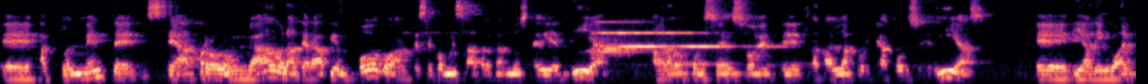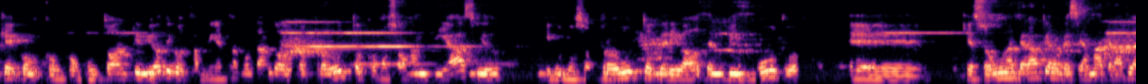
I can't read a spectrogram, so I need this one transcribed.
Eh, actualmente se ha prolongado la terapia un poco, antes se comenzaba tratándose 10 días, ahora los consensos es de tratarla por 14 días eh, y al igual que con, con conjuntos de antibióticos también estamos dando otros productos como son antiácidos y como son productos derivados del bismuto. Eh, que son una terapia, lo que se llama terapia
